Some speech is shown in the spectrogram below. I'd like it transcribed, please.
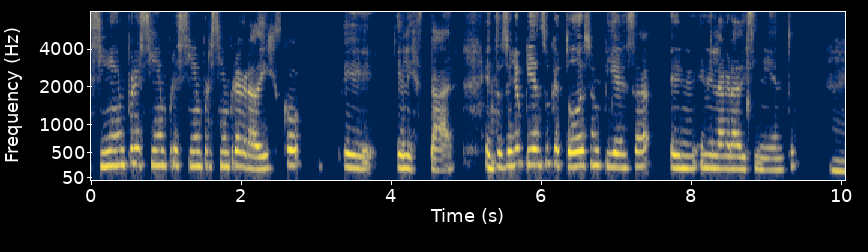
siempre, siempre, siempre, siempre agradezco eh, el estar. Entonces yo pienso que todo eso empieza en, el agradecimiento. Mm.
